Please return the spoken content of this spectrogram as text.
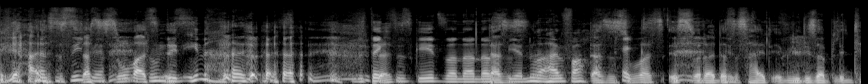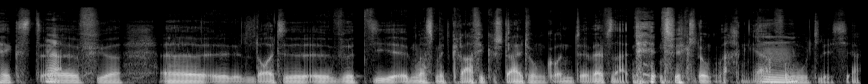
ja, dass es nicht dass mehr es sowas um ist. den Inhalt des, Textes das, geht, sondern dass, dass hier es, nur einfach. Dass es Text sowas ist, oder dass es halt irgendwie dieser Blindtext ja. äh, für äh, Leute äh, wird, die irgendwas mit Grafikgestaltung und äh, Webseitenentwicklung machen. Ja, mhm. vermutlich, ja.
